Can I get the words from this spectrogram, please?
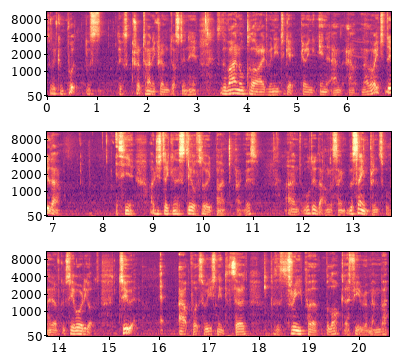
So we can put this, this tiny chrome dust in here. So the vinyl chloride we need to get going in and out. Now the way to do that is here. I've just taken a steel fluid pipe like this and we'll do that on the same the same principle here. I've got, see I've already got two outputs, we just need the third because there's three per block, if you remember.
